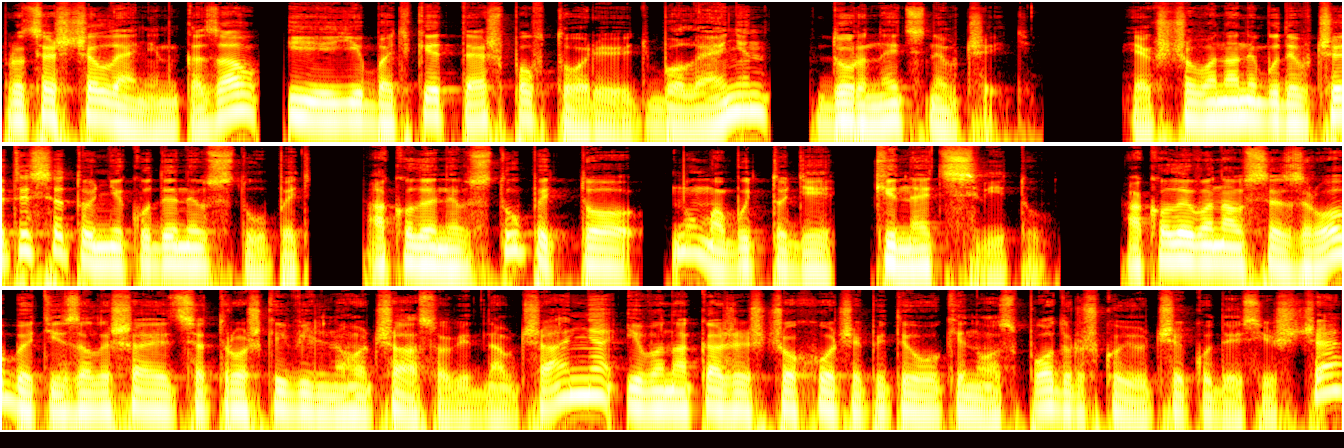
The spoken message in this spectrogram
Про це ще Ленін казав, і її батьки теж повторюють, бо Ленін дурниць не вчить. Якщо вона не буде вчитися, то нікуди не вступить, а коли не вступить, то, ну, мабуть, тоді кінець світу. А коли вона все зробить і залишається трошки вільного часу від навчання, і вона каже, що хоче піти у кіно з подружкою чи кудись іще,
